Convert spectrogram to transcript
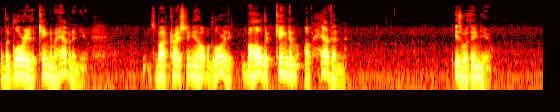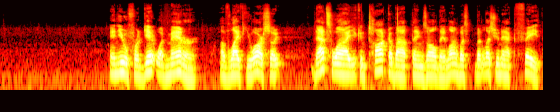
of the glory of the kingdom of heaven in you. It's about Christ in you, the hope of glory. Behold, the kingdom of heaven is within you and you will forget what manner of life you are. So that's why you can talk about things all day long, but, but unless you enact faith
